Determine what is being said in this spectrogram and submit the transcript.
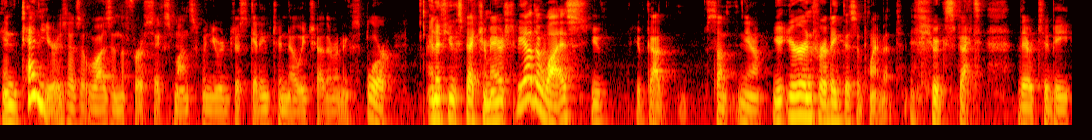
in 10 years as it was in the first six months when you were just getting to know each other and explore. And if you expect your marriage to be otherwise, you've, you've got some, you know, you're in for a big disappointment if you expect there to be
